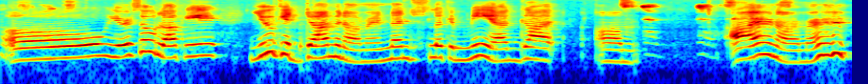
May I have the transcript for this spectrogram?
Oh, you're so lucky. You get diamond armor, and then just look at me. I got um iron armor.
